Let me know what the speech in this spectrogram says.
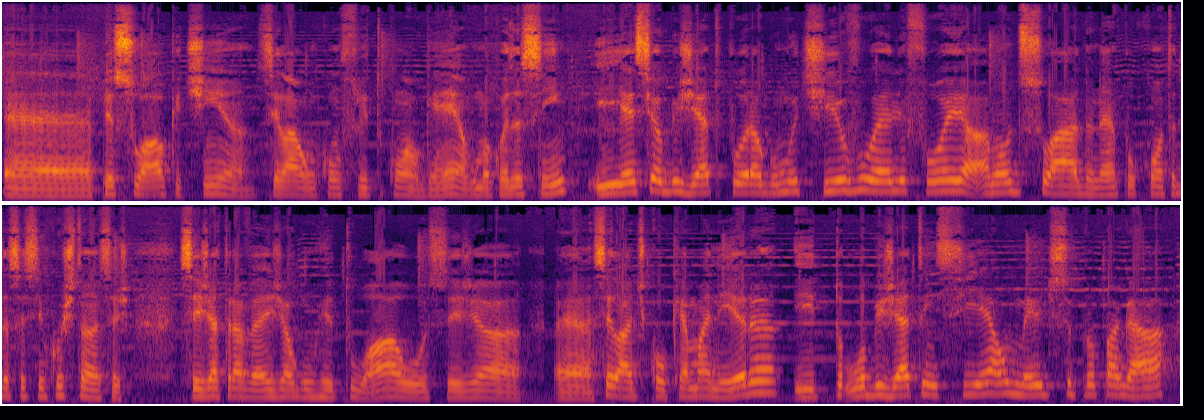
é, pessoal que tinha, sei lá, um conflito com alguém, alguma coisa assim. E esse objeto, por algum motivo, ele foi amaldiçoado, né? Por conta dessas circunstâncias. Seja através de algum ritual, ou seja, é, sei lá, de qualquer maneira. E o objeto em si é o meio de se propagar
